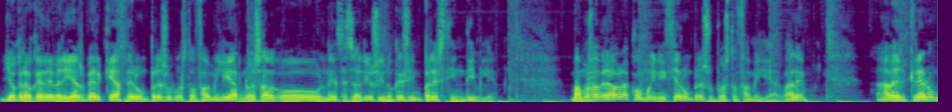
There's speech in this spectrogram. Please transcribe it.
yo creo que deberías ver que hacer un presupuesto familiar no es algo necesario, sino que es imprescindible. Vamos a ver ahora cómo iniciar un presupuesto familiar, ¿vale? A ver, crear un,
